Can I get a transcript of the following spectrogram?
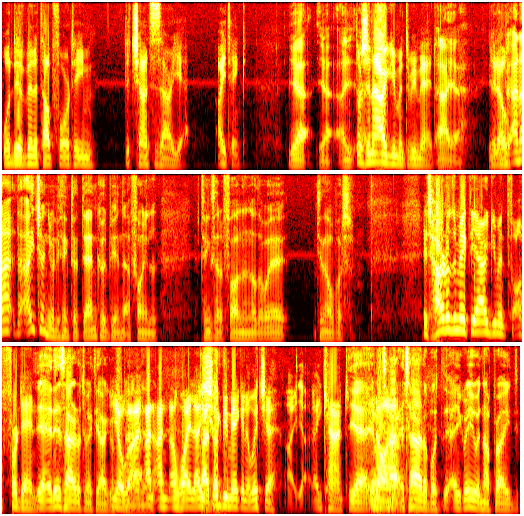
would they have been a top four team? The chances are, yeah. I think Yeah, yeah. I, there's an argument to be made. Ah, yeah. You know? And I, I genuinely think that Denn could be in that final if things had fallen another way. You know, but It's harder to make the argument f- for Denn. yeah, it is harder to make the argument. You know, for I- yeah. and, and, and while I That, should like- be making it with you, I, I can't. yeah, you know, it's, hard, it's harder. But I agree with Knockbride.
